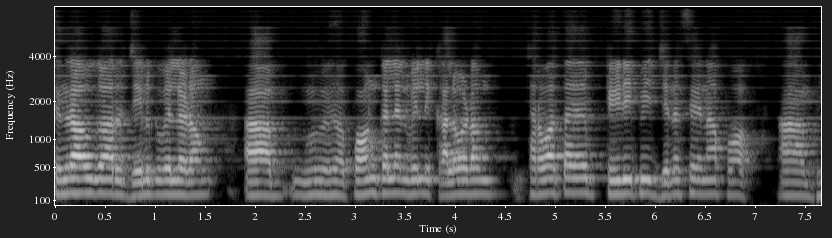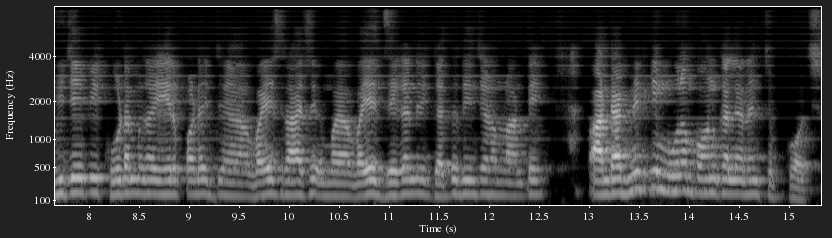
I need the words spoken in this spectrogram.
చంద్రబాబు గారు జైలుకు వెళ్ళడం పవన్ కళ్యాణ్ వెళ్ళి కలవడం తర్వాత టీడీపీ జనసేన బీజేపీ కూటమిగా ఏర్పడే వైఎస్ రాజ వైఎస్ జగన్ని గద్దె దించడం లాంటి వాటన్నిటికీ మూలం పవన్ కళ్యాణ్ అని చెప్పుకోవచ్చు.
